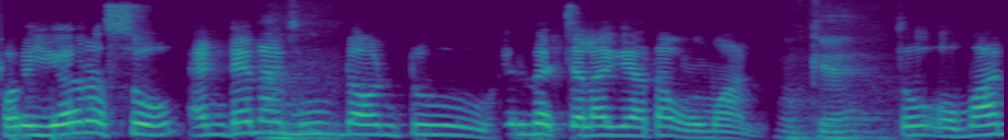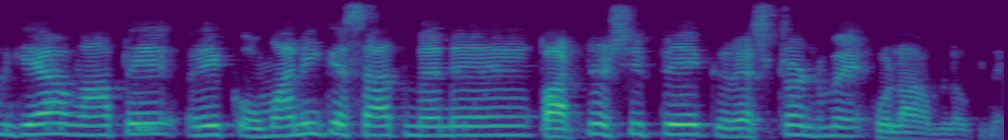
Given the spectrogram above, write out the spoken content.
for a year और so and then I moved on to फिर मैं चला गया था ओमान. ओके तो ओमान गया वहाँ पे एक ओमानी के साथ मैंने पार्टनरशिप पे एक रेस्टोरेंट में खोला हम लोग ने।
